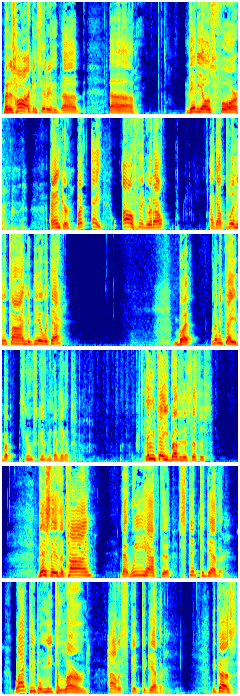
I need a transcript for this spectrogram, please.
but it's hard considering uh, uh, videos for Anchor. But hey, I'll figure it out. I got plenty of time to deal with that. But let me tell you, bro, excuse, excuse me, got hiccups. Let me tell you, brothers and sisters, this is a time that we have to stick together. Black people need to learn how to stick together. Because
